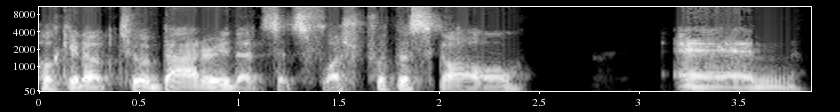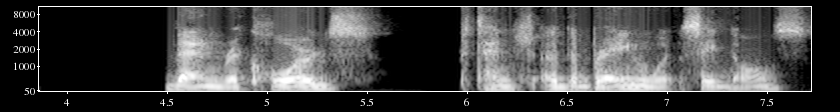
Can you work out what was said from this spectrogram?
hook it up to a battery that sits flush with the skull, and then records potential uh, the brain signals.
